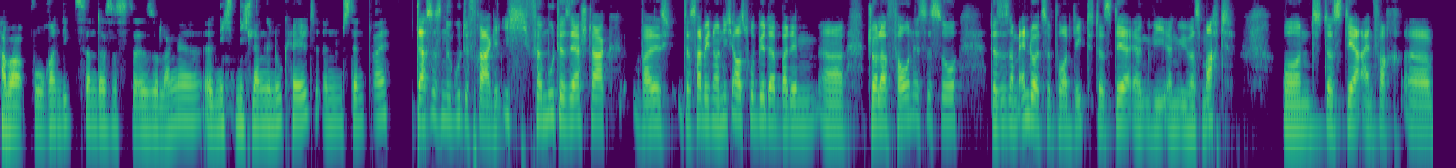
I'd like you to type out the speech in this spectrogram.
aber woran liegt es dann, dass es äh, so lange, äh, nicht, nicht lang genug hält im Standby? Das ist eine gute Frage. Ich vermute sehr stark, weil ich, das habe ich noch nicht ausprobiert, bei dem äh, Jolla Phone ist es so, dass es am Android-Support liegt, dass der irgendwie irgendwie was macht und dass der einfach äh,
